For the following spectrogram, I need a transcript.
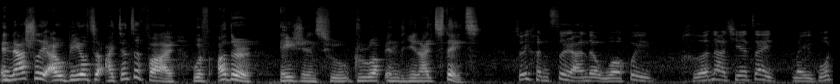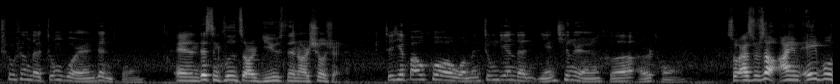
and naturally, I would be able to identify with other Asians who grew up in the United States. 所以很自然的我会和那些在美国出生的中国人认同。 And this includes our youth and our children. 这些包括我们中间的年轻人和儿童。 So, as a result, I am able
